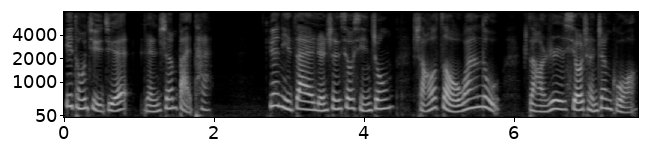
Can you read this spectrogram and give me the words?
一同咀嚼人生百态。愿你在人生修行中少走弯路，早日修成正果，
